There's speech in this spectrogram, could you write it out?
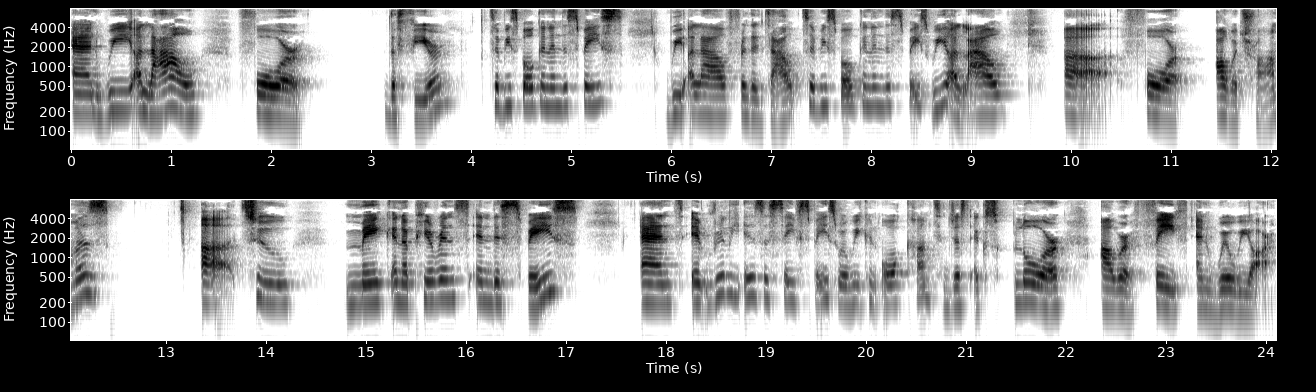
and we allow for the fear to be spoken in this space. We allow for the doubt to be spoken in this space. We allow uh, for our traumas uh, to make an appearance in this space. And it really is a safe space where we can all come to just explore our faith and where we are.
